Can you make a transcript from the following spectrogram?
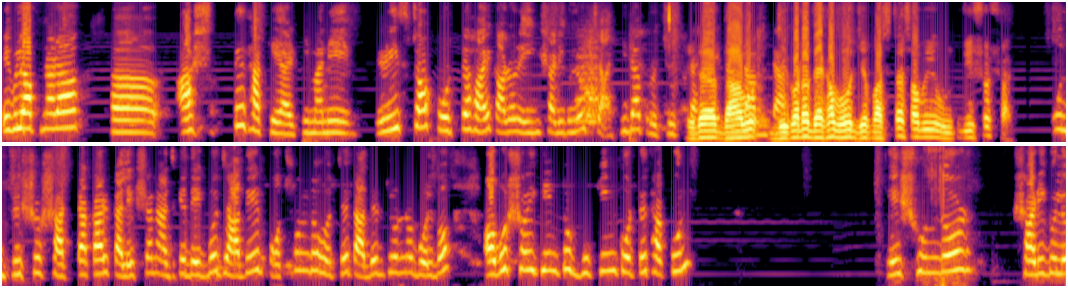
এগুলো আপনারা আসতে থাকে আর কি মানে রিস্টক করতে হয় কারণ এই শাড়িগুলোর চাহিদা প্রচুর এটা দাম যে কটা দেখাবো যে পাঁচটা সবই উনত্রিশশো ষাট। উনত্রিশশো ষাট টাকার কালেকশন আজকে দেখব। যাদের পছন্দ হচ্ছে তাদের জন্য বলব অবশ্যই কিন্তু বুকিং করতে থাকুন। এই সুন্দর শাড়িগুলো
